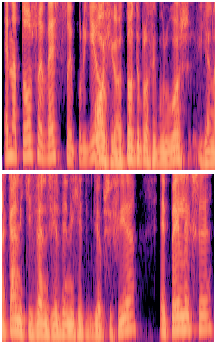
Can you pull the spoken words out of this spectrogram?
ένα τόσο ευαίσθητο Υπουργείο. Όχι, ο τότε Πρωθυπουργός για να κάνει κυβέρνηση, γιατί δεν είχε την πλειοψηφία, επέλεξε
